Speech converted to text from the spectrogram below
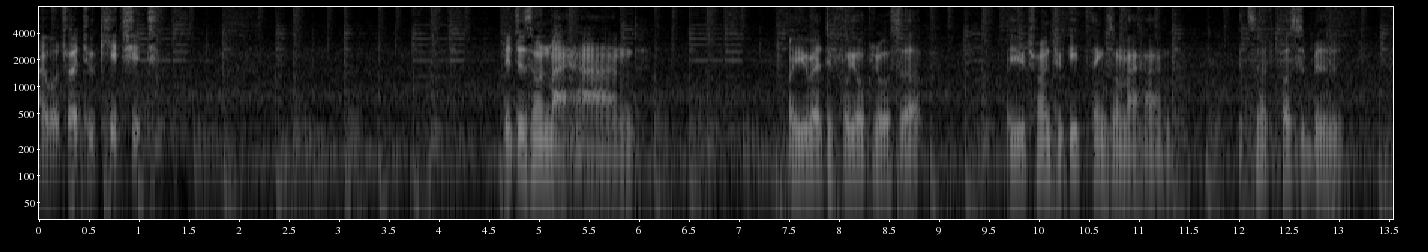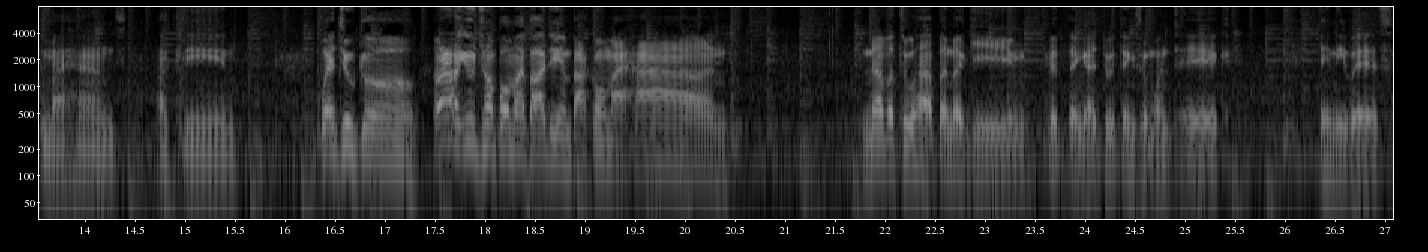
I will try to catch it. It is on my hand. Are you ready for your close-up? Are you trying to eat things on my hand? It's not possible, for my hands are clean. Where'd you go? Oh, you jump on my body and back on my hand. Never to happen again. Good thing I do things in one take. Anyways,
